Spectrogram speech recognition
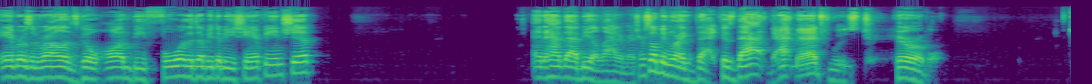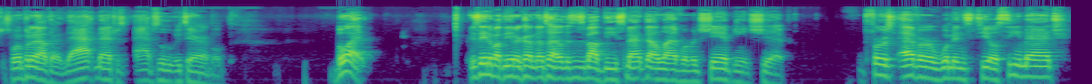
Ambrose and Rollins go on before the WWE Championship and have that be a ladder match or something like that. Because that that match was terrible. Just want to put it out there. That match was absolutely terrible. But this ain't about the Intercontinental title. This is about the SmackDown Live Women's Championship. First ever women's TLC match.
